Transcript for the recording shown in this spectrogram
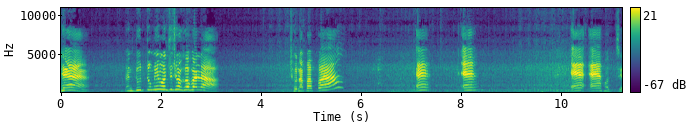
হ্যাঁ দুধ তুমি হচ্ছে সকালবেলা। ছোনা পাপা? হচ্ছে।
